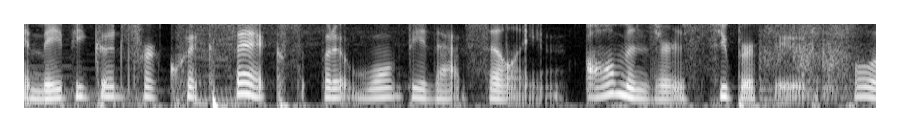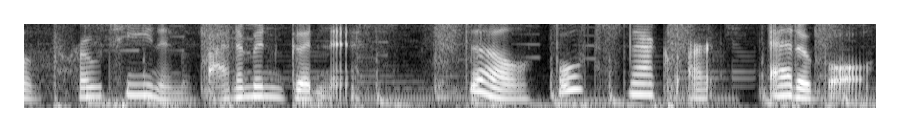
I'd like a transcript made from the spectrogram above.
It may be good for a quick fix, but it won't be that filling. Almonds are a superfood, full of protein and vitamin goodness. Still, both snacks are edible,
